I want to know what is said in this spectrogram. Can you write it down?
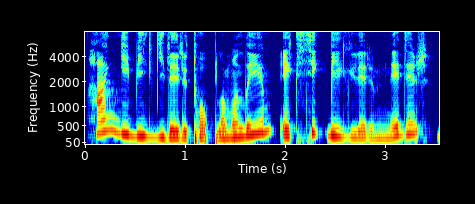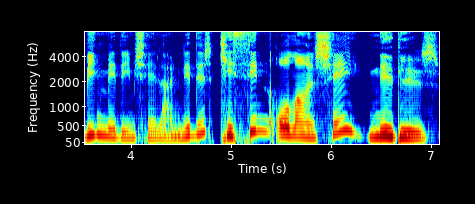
hangi bilgileri toplamalıyım? Eksik bilgilerim nedir? Bilmediğim şeyler nedir? Kesin olan şey nedir?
